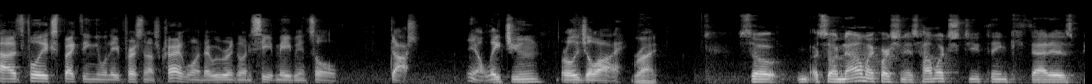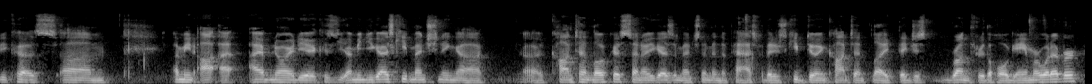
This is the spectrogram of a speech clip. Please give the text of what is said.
I was fully expecting when they first announced Craglorn that we weren't going to see it maybe until, gosh, you know, late June, early July. Right. So, so now my question is, how much do you think that is? Because, um, I mean, I, I, I have no idea. Because I mean, you guys keep mentioning uh, uh, content locusts. I know you guys have mentioned them in the past, but they just keep doing content like they just run through the whole game or whatever.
